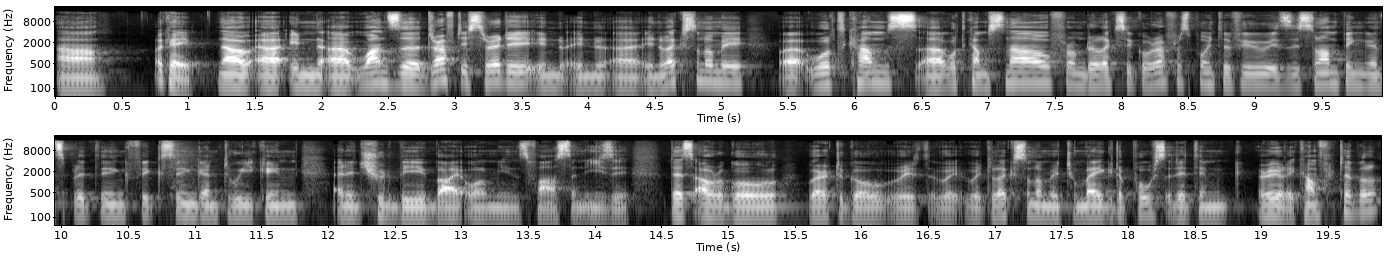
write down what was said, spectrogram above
Uh, Okay, now uh, in, uh, once the draft is ready in, in, uh, in Lexonomy, uh, what, comes, uh, what comes now from the lexicographer's point of view is this lumping and splitting, fixing and tweaking, and it should be by all means fast and easy. That's our goal, where to go with, with, with Lexonomy to make the post-editing really comfortable,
